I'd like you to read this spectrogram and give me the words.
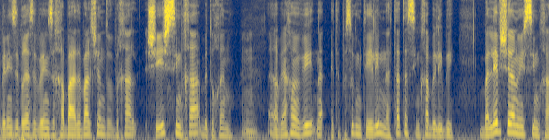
בין אם זה ברסלב, בין אם זה חב"ד, הבעל שם טוב בכלל, שיש שמחה בתוכנו. mm, רבי נחמן מביא את הפסוק מתהילים, נתת שמחה בליבי. בלב שלנו יש שמחה.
